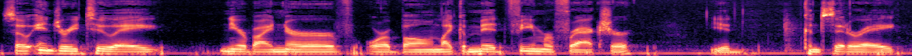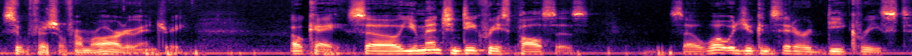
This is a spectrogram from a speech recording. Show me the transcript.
So injury to a nearby nerve or a bone, like a mid femur fracture, you'd consider a superficial femoral artery injury. Okay, so you mentioned decreased pulses. So what would you consider decreased?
